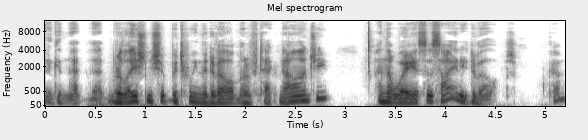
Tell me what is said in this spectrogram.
again, that, that relationship between the development of technology and the way a society develops. Okay.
